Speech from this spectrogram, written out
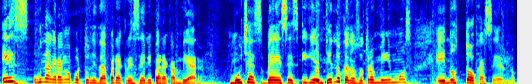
es una gran oportunidad para crecer y para cambiar. Muchas veces, y entiendo que nosotros mismos eh, nos toca hacerlo.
